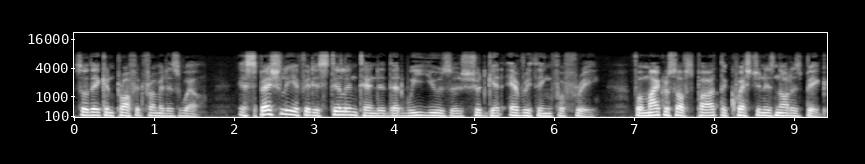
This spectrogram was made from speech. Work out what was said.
so they can profit from it as well? Especially if it is still intended that we users should get everything for free. For Microsoft's part, the question is not as big.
